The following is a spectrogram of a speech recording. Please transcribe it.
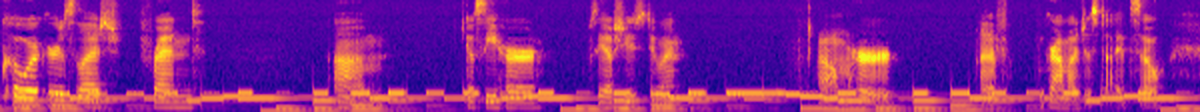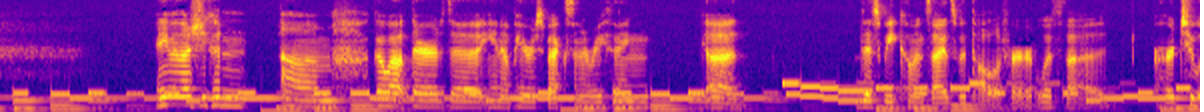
coworker slash friend. Um, go see her, see how she's doing. Um, her uh, grandma just died, so and even though she couldn't um, go out there to you know pay respects and everything, uh, this week coincides with all of her with uh, her two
